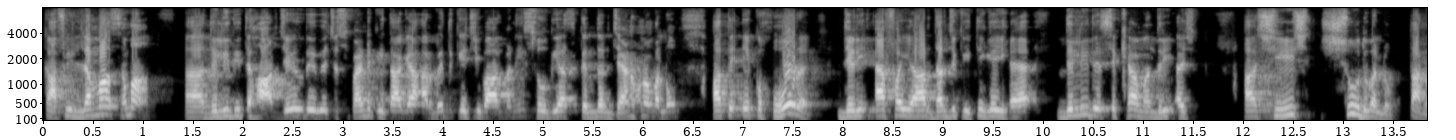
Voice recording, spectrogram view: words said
ਕਾਫੀ ਲੰਮਾ ਸਮਾਂ ਅ, ਦਿੱਲੀ ਦੀ ਤਿਹਾੜ ਜੇਲ੍ਹ ਦੇ ਵਿੱਚ ਸਪੈਂਡ ਕੀਤਾ ਗਿਆ ਅਰਵਿੰਦ ਕੇਜਰੀਵਾਲ ਮਨੀਸ਼ ਸੋਦੀਆ ਸਤਿੰਦਰ ਜੈਨ ਹੋਣਾ ਵੱਲੋਂ ਅਤੇ ਇੱਕ ਹੋਰ ਜਿਹੜੀ ਐਫ ਆਈ ਆਰ ਦਰਜ ਕੀਤੀ ਗਈ ਹੈ ਦਿੱਲੀ ਦੇ ਸਿੱਖਿਆ ਮੰਤਰੀ ਅਸ਼- ਆਸ਼ੀਸ਼ ਸੂਦ ਵੱਲੋਂ। ਧੰਨਵਾਦ।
